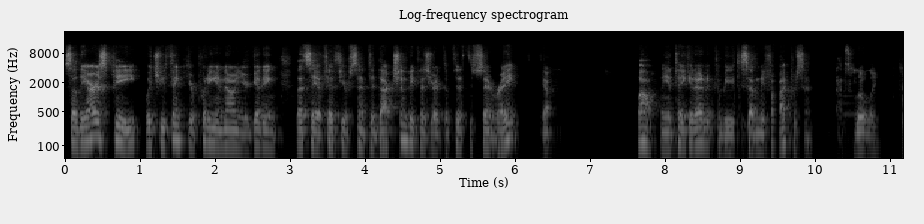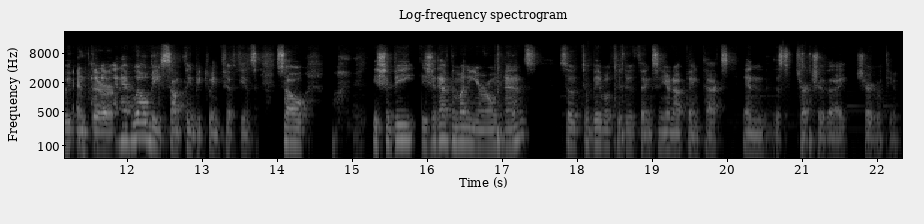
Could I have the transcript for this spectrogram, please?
So the RSP, which you think you're putting in now, and you're getting, let's say, a 50% deduction because you're at the 50% rate. Yeah. Well, when you take it out, it could be 75%. Absolutely. We, and there and it will be something between 50 and so you should be you should have the money in your own hands so to be able to do things and you're not paying tax in the structure that I shared with you.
